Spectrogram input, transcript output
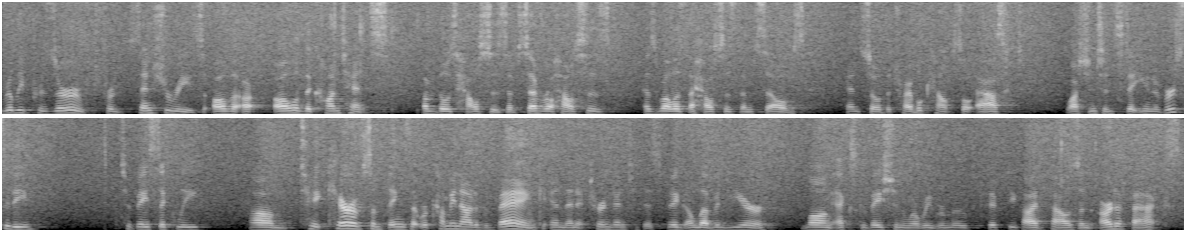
really preserved for centuries all, the, all of the contents of those houses, of several houses, as well as the houses themselves. And so the tribal council asked Washington State University to basically um, take care of some things that were coming out of the bank, and then it turned into this big 11 year long excavation where we removed 55,000 artifacts.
